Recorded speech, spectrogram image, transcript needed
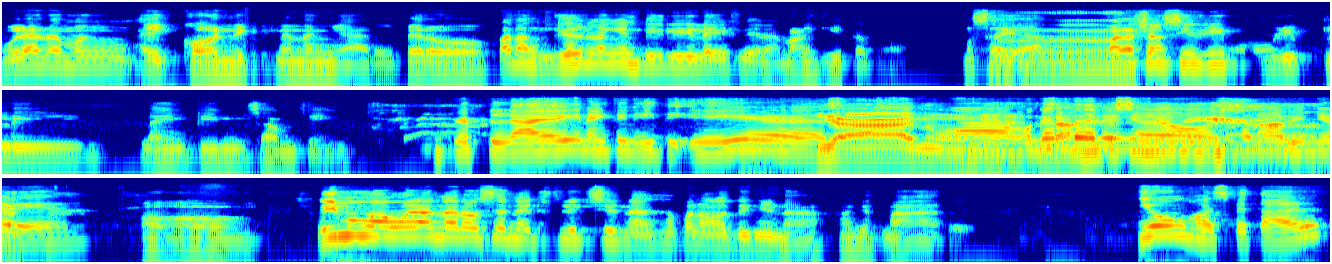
wala namang iconic na nangyari. Pero parang gano'n lang yung daily life nila, makikita mo. Masaya. Mm. Para siyang si Rip, Ripley 19 something. Reply, 1988. Yeah, ano Yeah, yan. maganda rin kasi yun. eh. Panoorin nyo rin. Oo. Uy, mawawala na raw sa Netflix yun na. So, panoodin nyo na hanggat maaari. Yung hospital,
